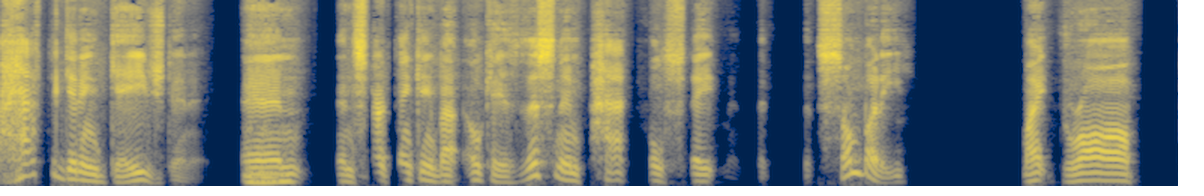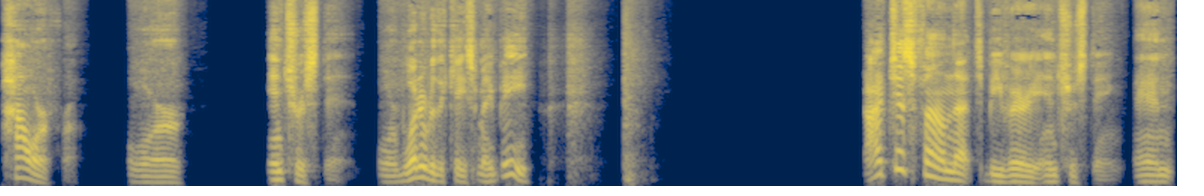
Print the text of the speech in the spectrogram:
I have to get engaged in it mm-hmm. and and start thinking about, okay, is this an impactful statement that, somebody might draw power from or interest in or whatever the case may be? I just found that to be very interesting. And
